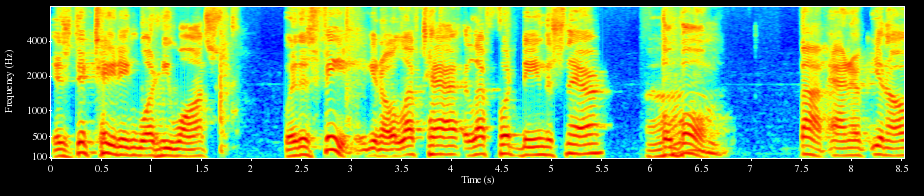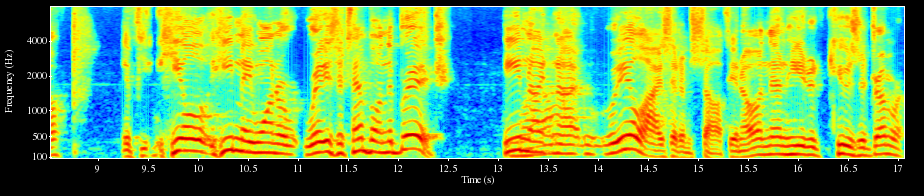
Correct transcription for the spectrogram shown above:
is dictating what he wants with his feet. You know, left hand, left foot being the snare, boom, ah. boom, bam. And if, you know, if you- he'll he may want to raise the tempo on the bridge, he might not realize it himself. You know, and then he'd accuse the drummer,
